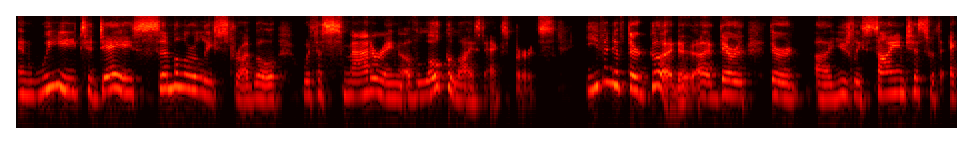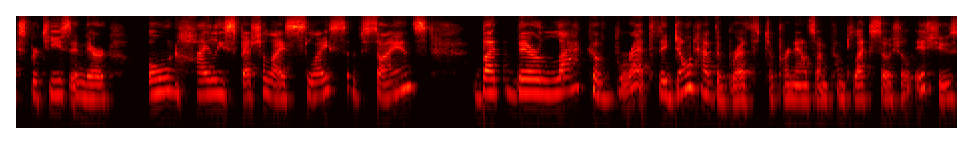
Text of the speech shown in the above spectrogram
And we today similarly struggle with a smattering of localized experts even if they're good, uh, they're, they're uh, usually scientists with expertise in their own highly specialized slice of science, but their lack of breadth, they don't have the breadth to pronounce on complex social issues,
